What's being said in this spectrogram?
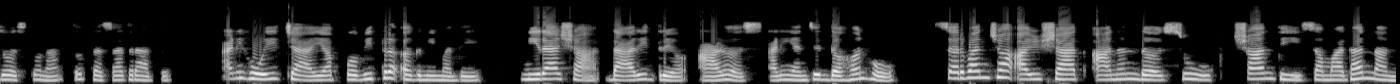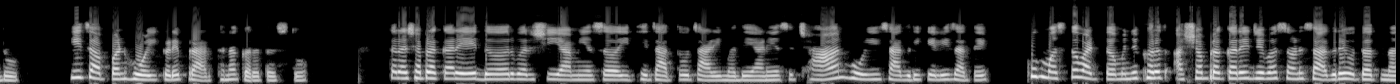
जो असतो ना तो तसाच राहतो. आणि होळीच्या या पवित्र अग्नीमध्ये निराशा दारिद्र्य आळस आणि यांचे दहन हो. सर्वांच्या आयुष्यात आनंद सुख शांती समाधान नांदो हीच आपण होळीकडे प्रार्थना करत असतो. तर अशा प्रकारे दरवर्षी आम्ही असं इथे जातो चाळीमध्ये आणि असं छान होळी साजरी केली जाते. खूप मस्त वाटतं. म्हणजे खरंच अशा प्रकारे जेव्हा सण साजरे होतात ना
